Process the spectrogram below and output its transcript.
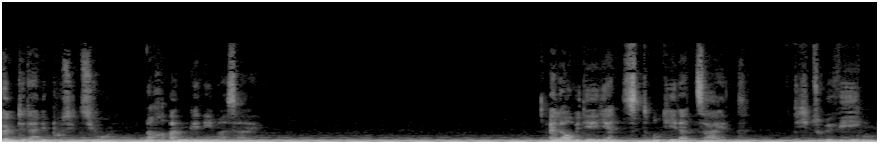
Könnte deine Position noch angenehmer sein? Erlaube dir jetzt und jederzeit, dich zu bewegen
